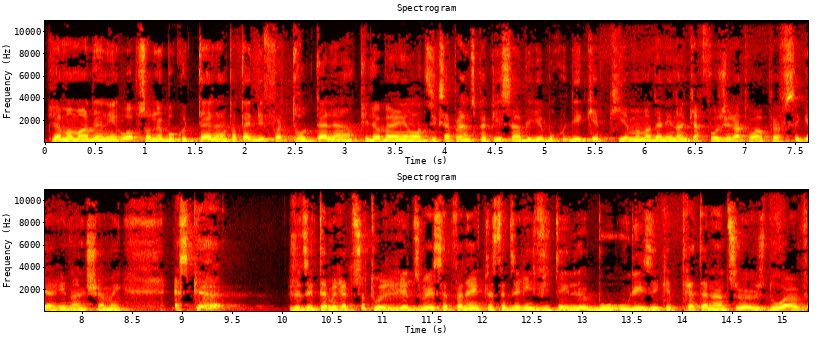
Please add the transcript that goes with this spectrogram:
Puis là, à un moment donné, oups, on a beaucoup de talent, peut-être des fois trop de talent, puis là, ben, on dit que ça prend du papier sablé. Il y a beaucoup d'équipes qui, à un moment donné, dans le carrefour giratoire, peuvent s'égarer dans le chemin. Est-ce que, je veux dire, t'aimerais-tu toi, réduire cette fenêtre-là, c'est-à-dire éviter le bout où les équipes très talentueuses doivent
